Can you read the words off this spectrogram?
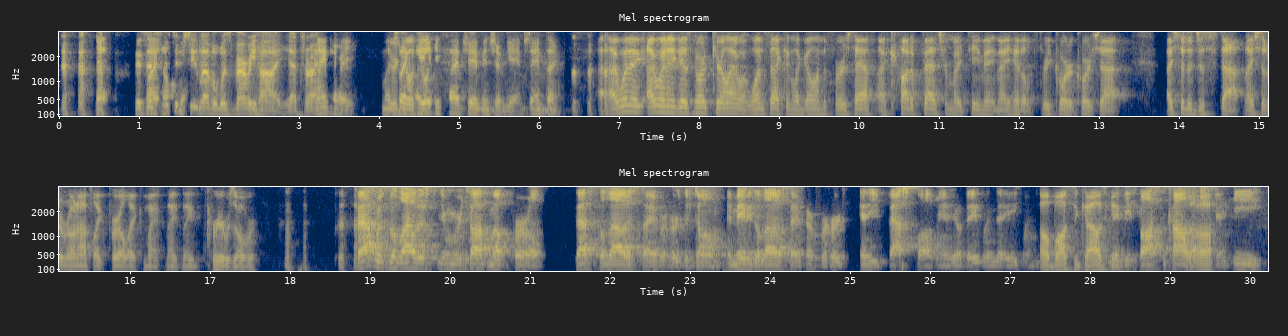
yeah. His efficiency level was very high. That's right. Binary. Much Your like the 85 championship game, same thing. I went in, I went in against North Carolina with one second to go in the first half. I caught a pass from my teammate and I hit a three quarter court shot. I should have just stopped. I should have run off like Pearl, like my, my, my career was over. that was the loudest when we were talking about Pearl. That's the loudest I ever heard the dome, and maybe the loudest I've ever heard any basketball. Man, you know, they when they when oh Boston College game, beat Boston College, oh. and he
